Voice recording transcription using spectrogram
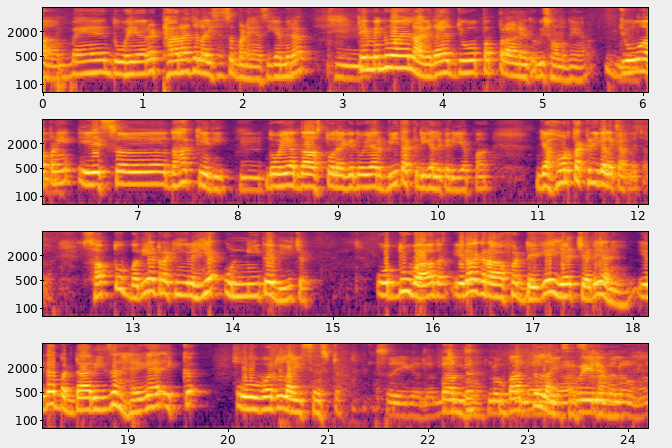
ਹਾਂ ਮੈਂ 2018 ਚ ਲਾਇਸੈਂਸ ਬਣਿਆ ਸੀਗਾ ਮੇਰਾ। ਤੇ ਮੈਨੂੰ ਐ ਲੱਗਦਾ ਜੋ ਆਪਾਂ ਪੁਰਾਣੇ ਤੋਂ ਵੀ ਸੁਣਦੇ ਆ ਜੋ ਆਪਣੀ ਇਸ ਦਹਾਕੇ ਦੀ 2010 ਤੋਂ ਲੈ ਕੇ 2020 ਤੱਕ ਦੀ ਗੱਲ ਕਰੀਏ ਆਪਾਂ ਜਾਂ ਹੁਣ ਤੱਕ ਦੀ ਗੱਲ ਕਰ ਲੈ ਚੱਲ। ਸਭ ਤੋਂ ਵਧੀਆ ਟਰੈਕਿੰਗ ਰਹੀ ਹੈ 19 ਤੇ 20 ਚ। ਉਦੋਂ ਬਾਅਦ ਇਹਦਾ ਗ੍ਰਾਫ ਡਿੱਗਿਆ ਹੀ ਹੈ ਚੜਿਆ ਨਹੀਂ। ਇਹਦਾ ਵੱਡਾ ਰੀਜ਼ਨ ਹੈਗਾ ਇੱਕ ਓਵਰ ਲਾਇਸੈਂਸਡ ਸਹੀ ਗੱਲ ਆ ਵੱਧ ਲੋਕਾਂ ਵੱਧ ਦਾ ਲਾਇਸੈਂਸ ਅਵੇਲੇਬਲ ਹੋਣਾ।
